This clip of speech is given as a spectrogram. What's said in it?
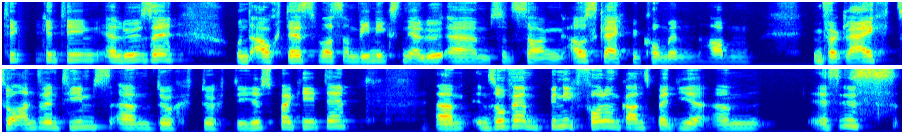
Ticketing-Erlöse und auch das, was am wenigsten Erlö äh, sozusagen Ausgleich bekommen haben im Vergleich zu anderen Teams ähm, durch, durch die Hilfspakete. Ähm, insofern bin ich voll und ganz bei dir. Ähm, es ist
